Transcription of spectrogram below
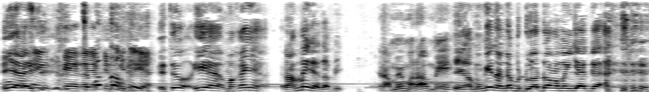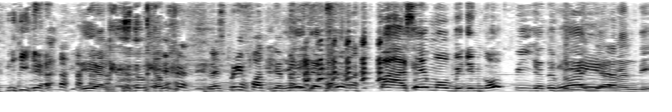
Iya, Kayak- itu- kayak nggak cepet dong. gitu ya. Itu iya makanya rame gak tapi? Rame mah rame. Ya nggak mungkin anda berdua doang sama yang jaga. Iya. iya. Les privat Iya jatuh. jatuh. Pak saya mau bikin kopi jatuh belajar Iya. nanti.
